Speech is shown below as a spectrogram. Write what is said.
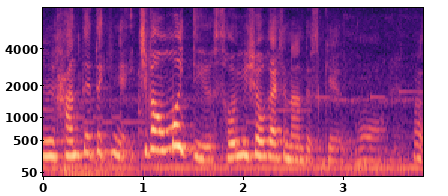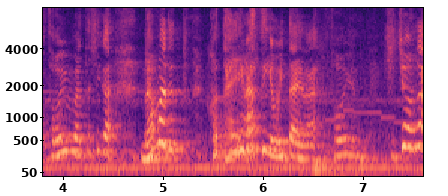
私、判定的には一番重いっていう、そういう障害者なんですけれども。まあ、そういう私が生で答えますよみたいなそういう貴重な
